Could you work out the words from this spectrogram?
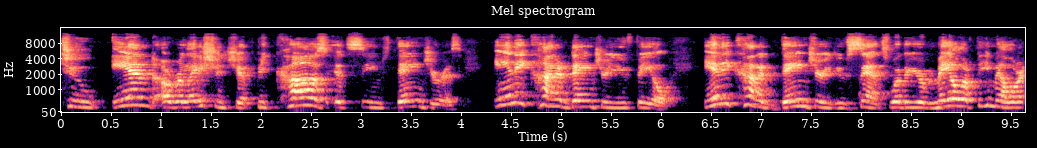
to end a relationship because it seems dangerous. Any kind of danger you feel, any kind of danger you sense, whether you're male or female, or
